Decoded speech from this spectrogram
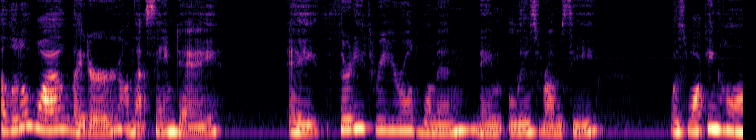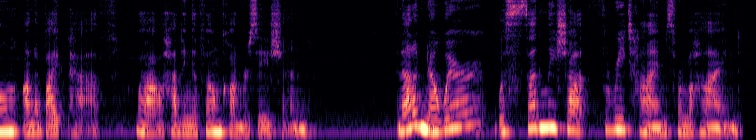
A little while later, on that same day, a 33 year old woman named Liz Rumsey was walking home on a bike path while having a phone conversation. And out of nowhere, was suddenly shot three times from behind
